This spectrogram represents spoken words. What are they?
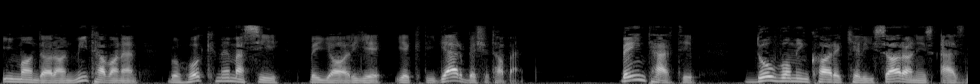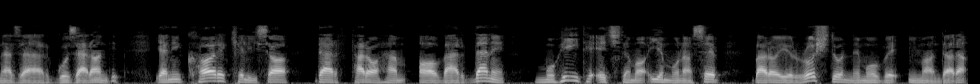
ایمانداران می توانند به حکم مسیح به یاری یکدیگر بشتابند. به این ترتیب دومین کار کلیسا را نیز از نظر گذراندیم. یعنی کار کلیسا در فراهم آوردن محیط اجتماعی مناسب برای رشد و نمو ایمانداران.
